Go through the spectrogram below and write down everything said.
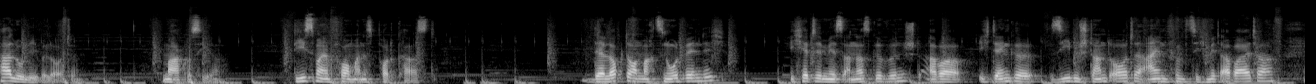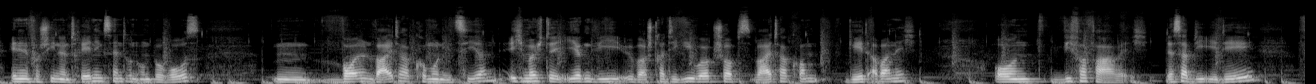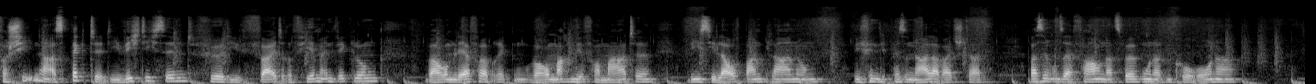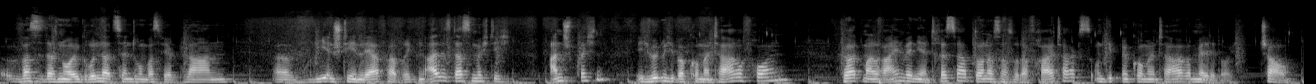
Hallo liebe Leute, Markus hier. Diesmal in Form eines Podcasts. Der Lockdown macht es notwendig. Ich hätte mir es anders gewünscht, aber ich denke, sieben Standorte, 51 Mitarbeiter in den verschiedenen Trainingszentren und Büros hm, wollen weiter kommunizieren. Ich möchte irgendwie über Strategieworkshops weiterkommen, geht aber nicht. Und wie verfahre ich? Deshalb die Idee, verschiedene Aspekte, die wichtig sind für die weitere Firmenentwicklung. Warum Lehrfabriken? Warum machen wir Formate? Wie ist die Laufbahnplanung? Wie findet die Personalarbeit statt? Was sind unsere Erfahrungen nach zwölf Monaten Corona? Was ist das neue Gründerzentrum, was wir planen? Äh, wie entstehen Lehrfabriken? Alles das möchte ich ansprechen. Ich würde mich über Kommentare freuen. Hört mal rein, wenn ihr Interesse habt, donnerstags oder freitags und gebt mir Kommentare, meldet euch. Ciao.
